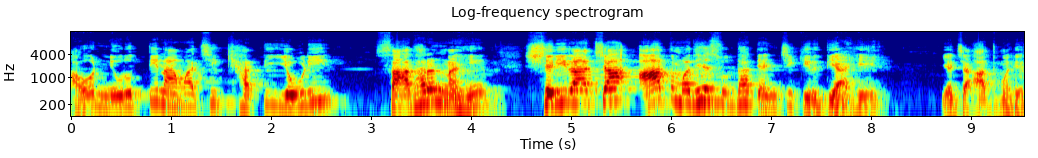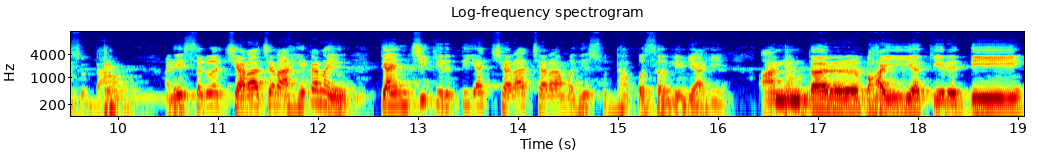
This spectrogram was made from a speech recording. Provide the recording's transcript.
अहो निवृत्ती नामाची ख्याती एवढी साधारण नाही. शरीराच्या आतमध्ये सुद्धा त्यांची कीर्ती आहे. याच्या आतमध्ये सुद्धा. आणि हे सगळं चराचर आहे का नाही? त्यांची कीर्ती या चराचरामध्ये सुद्धा पसरलेली आहे. आंतरबाह्य कीर्ती.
